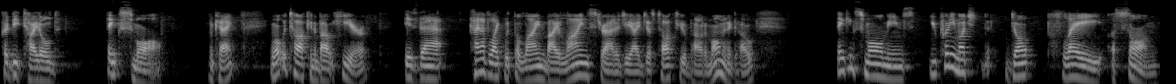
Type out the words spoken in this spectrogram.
could be titled Think Small. Okay? And what we're talking about here is that, kind of like with the line by line strategy I just talked to you about a moment ago, thinking small means you pretty much don't play a song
